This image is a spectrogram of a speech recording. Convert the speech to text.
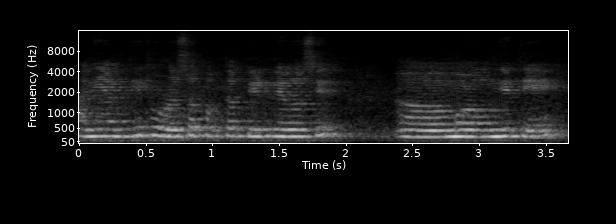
आणि अगदी थोडंसं फक्त पीठ व्यवस्थित मळून घेते.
